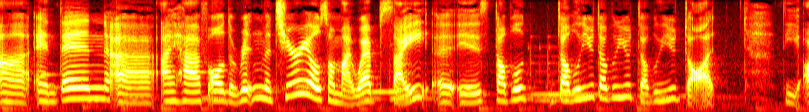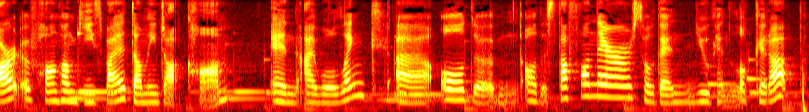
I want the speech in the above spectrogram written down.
Uh, and then uh, I have all the written materials on my website. It is www.theartofhongkonggeesebyadummy.com and I will link uh, all the all the stuff on there so then you can look it up.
